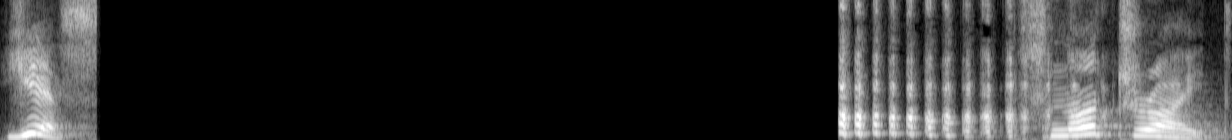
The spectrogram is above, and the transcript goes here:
Yes. It's not right.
